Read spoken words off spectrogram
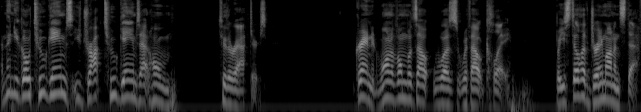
And then you go two games, you drop two games at home to the Raptors. Granted, one of them was out was without Klay, but you still have Draymond and Steph.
